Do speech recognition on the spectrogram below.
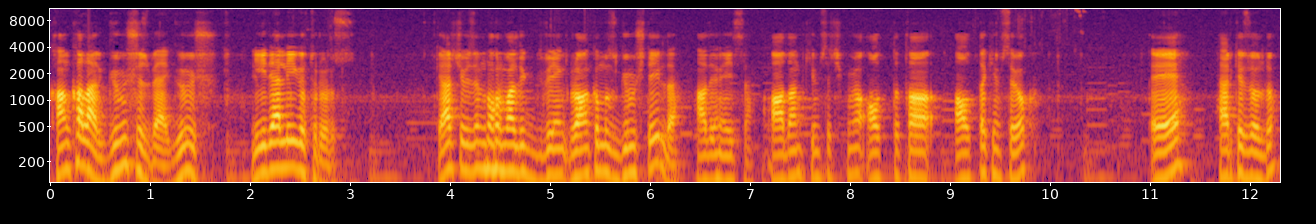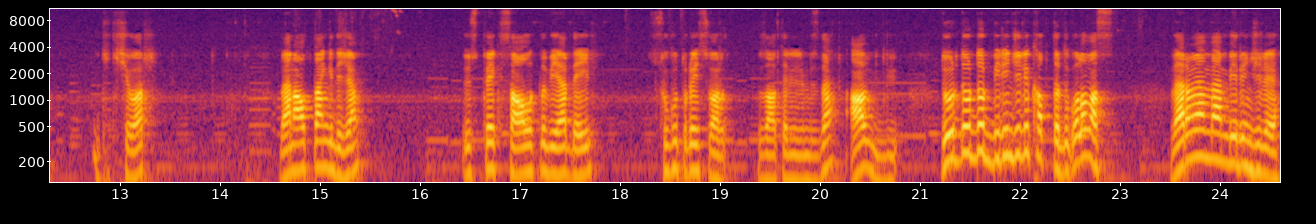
Kankalar gümüşüz be gümüş. Liderliği götürüyoruz. Gerçi bizim normalde rankımız gümüş değil de. Hadi neyse. A'dan kimse çıkmıyor. Altta ta altta kimse yok. E herkes öldü. İki kişi var. Ben alttan gideceğim. Üst pek sağlıklı bir yer değil. Sukut Reis var zaten elimizde. Abi bi- dur dur dur birinciliği kaptırdık olamaz. Vermem ben birinciliği.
